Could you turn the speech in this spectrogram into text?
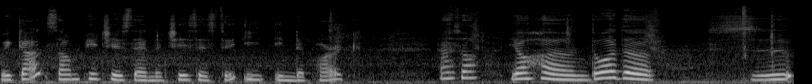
We got some peaches and cheeses to eat in the park. 他说有很多的食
